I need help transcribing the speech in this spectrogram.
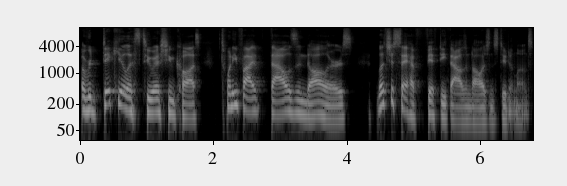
a ridiculous tuition cost $25000 let's just say i have $50000 in student loans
